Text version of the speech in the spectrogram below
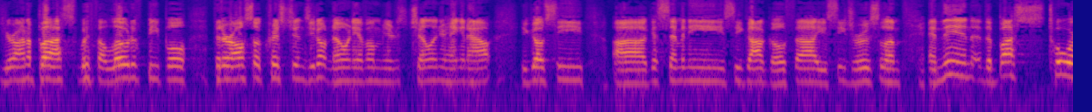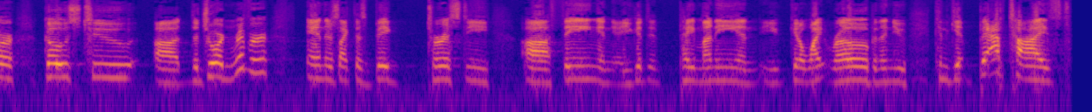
you're on a bus with a load of people that are also Christians. You don't know any of them. You're just chilling. You're hanging out. You go see uh, Gethsemane. You see Golgotha. You see Jerusalem. And then the bus tour goes to uh, the Jordan River, and there's like this big touristy uh, thing, and you get to pay money, and you get a white robe, and then you can get baptized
